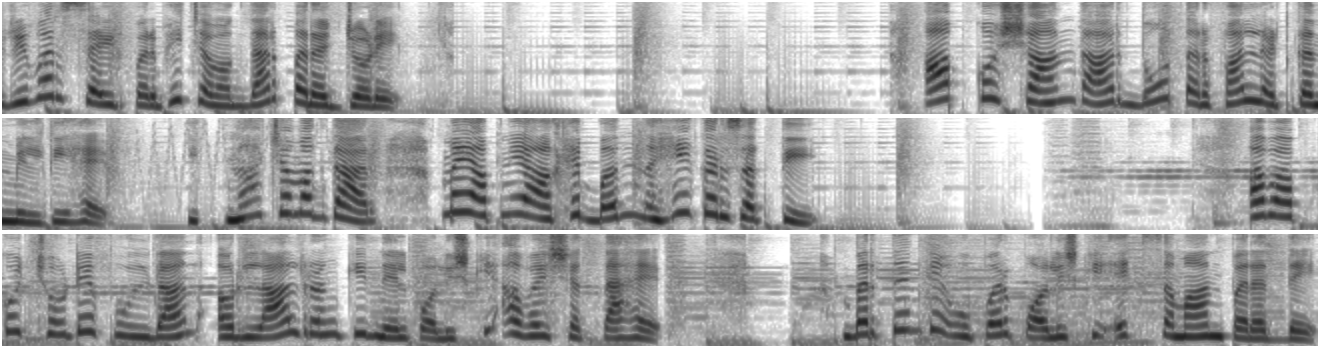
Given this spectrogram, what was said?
रिवर्स साइड पर भी चमकदार परत जोड़े। आपको शानदार दो तरफा लटकन मिलती है। इतना चमकदार, मैं अपनी आँखें बंद नहीं कर सकती। अब आपको छोटे फूलदान और लाल रंग की नेल पॉलिश की आवश्यकता है। बर्तन के ऊपर पॉलिश की एक समान परत दे।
